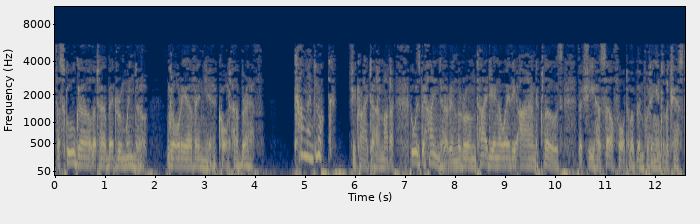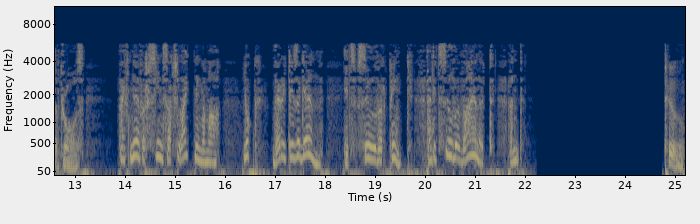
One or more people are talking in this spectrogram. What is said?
The schoolgirl at her bedroom window, Gloria Venier, caught her breath. "Come and look!" She cried to her mother, who was behind her in the room, tidying away the ironed clothes that she herself ought to have been putting into the chest of drawers. "I've never seen such lightning, mamma. Look, there it is again. It's silver pink, and it's silver violet, and—" Two.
